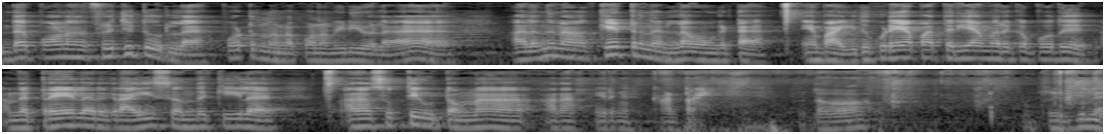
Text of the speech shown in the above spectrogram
இந்த போன ஃப்ரிட்ஜ் டூரில் போட்டிருந்தோம்ல போன வீடியோவில் அதுலேருந்து நான் கேட்டிருந்தேன்ல உங்ககிட்ட ஏன்பா இது கூடயாப்பா தெரியாமல் இருக்க போது அந்த ட்ரேயில் இருக்கிற ஐஸ் வந்து கீழே அதான் சுற்றி விட்டோம்னா அதான் இருங்க காட்டுறேன். இதோ ஃப்ரிட்ஜில்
